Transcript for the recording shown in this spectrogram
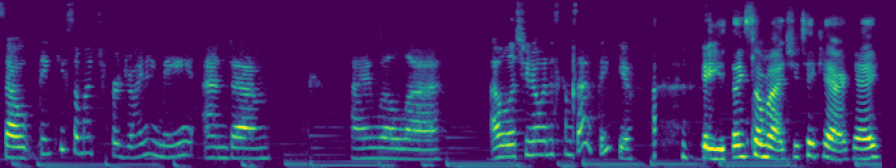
So thank you so much for joining me, and um, I will. Uh, I will let you know when this comes out. Thank you. Hey, thanks so much. You take care. Okay.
